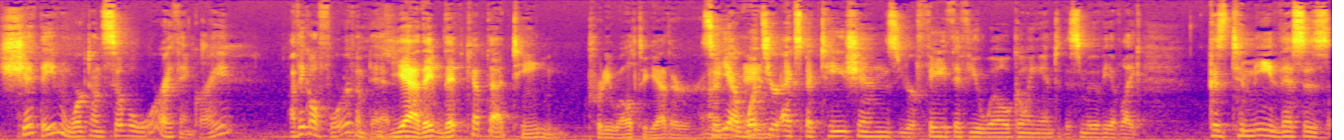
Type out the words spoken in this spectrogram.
shit. They even worked on Civil War. I think right. I think all four of them did. yeah, they they've kept that team pretty well together. So And- yeah, what's and- your expectations, your faith, if you will, going into this movie of like, because to me this is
